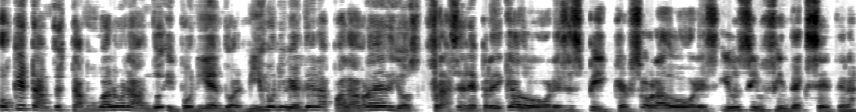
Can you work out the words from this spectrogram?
¿O qué tanto estamos valorando y poniendo al mismo nivel de la palabra de Dios frases de predicadores, speakers, oradores y un sinfín de etcétera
